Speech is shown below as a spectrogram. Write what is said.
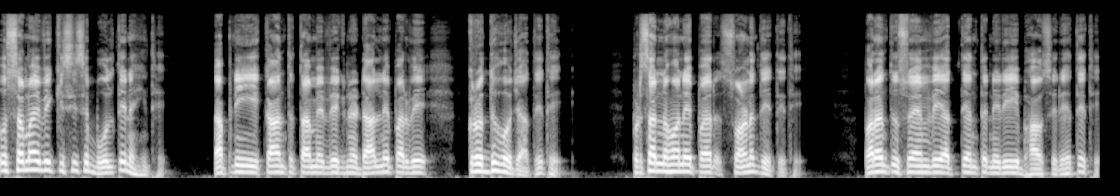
उस समय वे किसी से बोलते नहीं थे। अपनी एकांतता में विघ्न डालने पर वे क्रुद्ध हो जाते थे। प्रसन्न होने पर स्वर्ण देते थे। परंतु स्वयं वे अत्यंत निरीह भाव से रहते थे।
